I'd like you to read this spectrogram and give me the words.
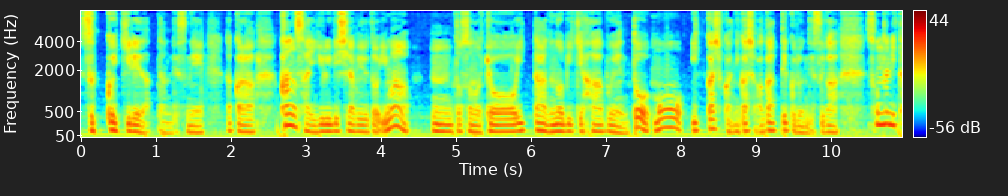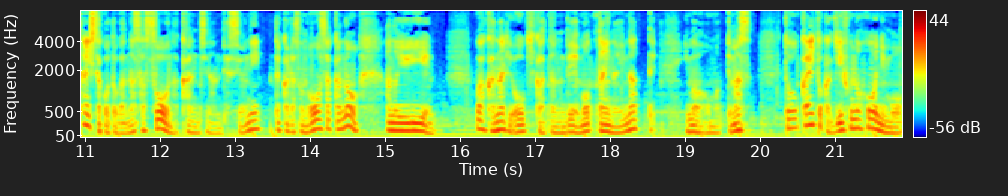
すっごい綺麗だったんですね。だから、関西百合で調べると、今、うんと、その今日行った布引きハーブ園と、もう一箇所か二箇所上がってくるんですが、そんなに大したことがなさそうな感じなんですよね。だからその大阪のあのユリ園はかなり大きかったので、もったいないなって今は思ってます。東海とか岐阜の方にも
